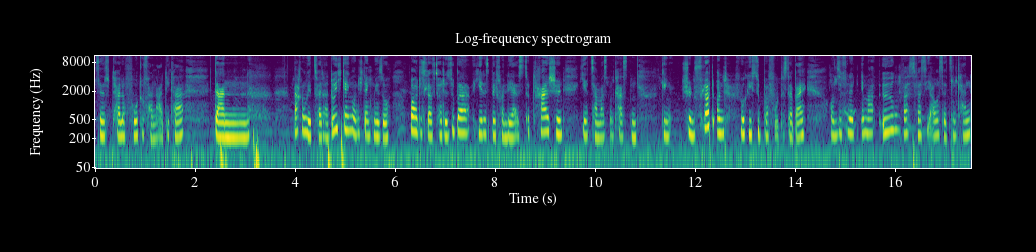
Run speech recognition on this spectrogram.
sind totale Fotofanatiker, dann machen wir zwei, drei Durchgänge und ich denke mir so, boah, das läuft heute super. Jedes Bild von Lea ist total schön. Jetzt haben wir es im Kasten. Ging schön flott und wirklich super Fotos dabei. Und sie findet immer irgendwas, was sie aussetzen kann.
